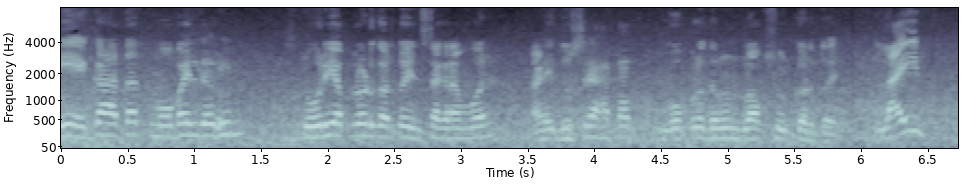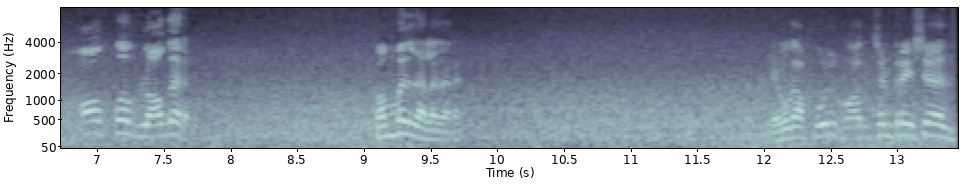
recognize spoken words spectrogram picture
मी एका हातात मोबाईल धरून स्टोरी अपलोड करतो इंस्टाग्रामवर आणि दुसऱ्या हातात गोप्रो धरून ब्लॉग शूट करतोय. Life of a blogger fumble झाला जरा. हे बघा फुल कॉन्सन्ट्रेशन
